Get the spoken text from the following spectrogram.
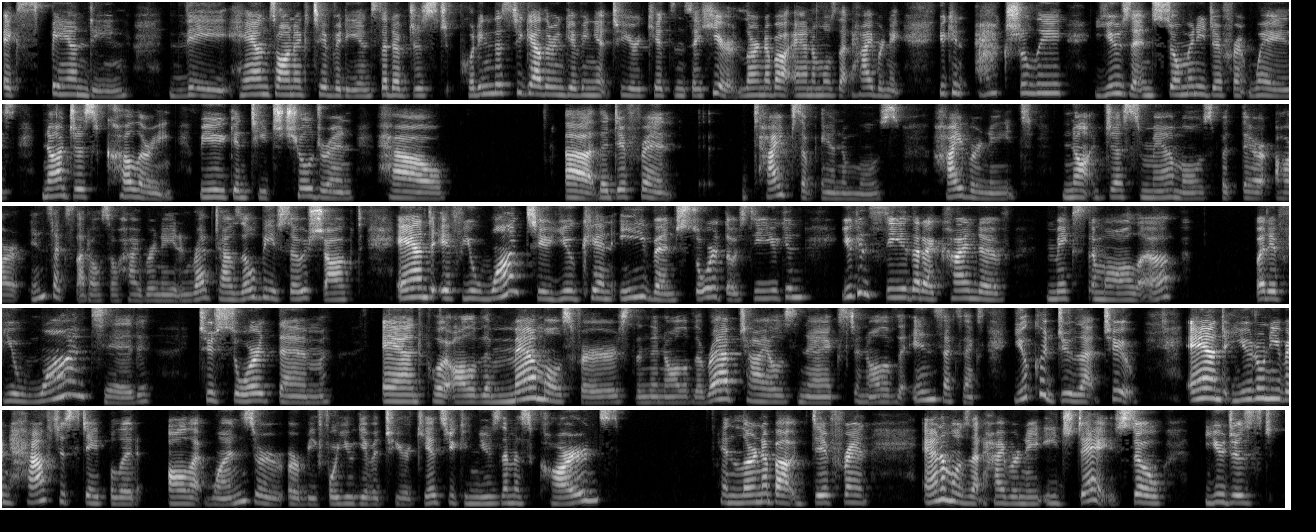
expanding the hands-on activity instead of just putting this together and giving it to your kids and say here learn about animals that hibernate. You can actually use it in so many different ways not just coloring but you can teach children how uh, the different types of animals hibernate not just mammals, but there are insects that also hibernate and reptiles. They'll be so shocked. And if you want to, you can even sort those. See, you can you can see that I kind of mix them all up. But if you wanted to sort them and put all of the mammals first and then all of the reptiles next and all of the insects next, you could do that too. And you don't even have to staple it all at once or, or before you give it to your kids. You can use them as cards and learn about different animals that hibernate each day. So you just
